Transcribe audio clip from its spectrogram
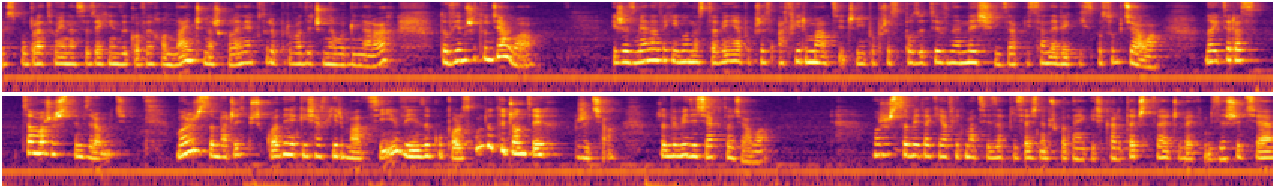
y, współpracuję na sesjach językowych online, czy na szkoleniach, które prowadzę, czy na webinarach, to wiem, że to działa. I że zmiana takiego nastawienia poprzez afirmację, czyli poprzez pozytywne myśli zapisane w jakiś sposób działa. No i teraz, co możesz z tym zrobić? Możesz zobaczyć przykłady jakiejś afirmacji w języku polskim dotyczących życia, żeby wiedzieć, jak to działa. Możesz sobie takie afirmacje zapisać na przykład na jakiejś karteczce czy w jakimś zeszycie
